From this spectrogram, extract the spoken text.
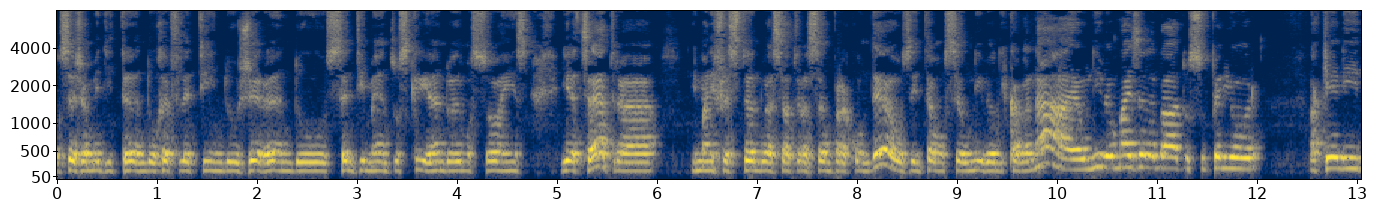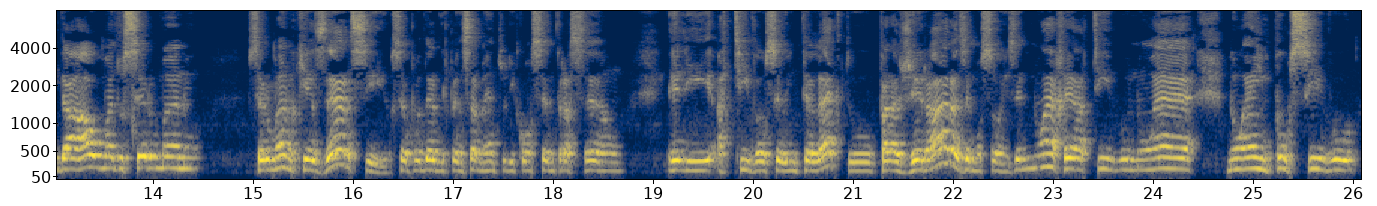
ou seja, meditando, refletindo, gerando sentimentos, criando emoções e etc e manifestando essa atração para com Deus, então o seu nível de Kavaná é o nível mais elevado, superior, aquele da alma do ser humano. O ser humano que exerce o seu poder de pensamento, de concentração, ele ativa o seu intelecto para gerar as emoções. Ele não é reativo, não é, não é impulsivo,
